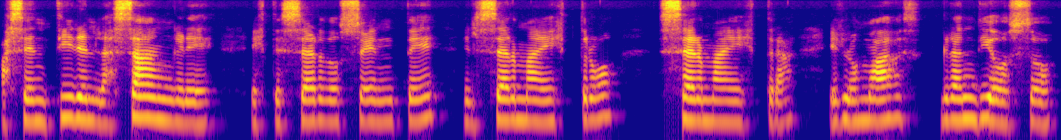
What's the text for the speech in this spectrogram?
a sentir en la sangre este ser docente, el ser maestro, ser maestra, es lo más grandioso,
